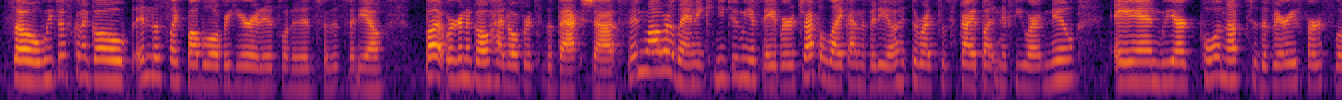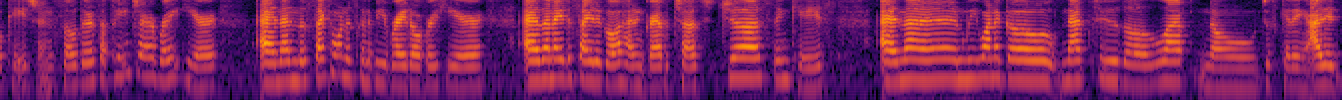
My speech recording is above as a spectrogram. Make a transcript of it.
So we're just going to go in this like bubble over here. It is what it is for this video. But we're going to go head over to the back shops. And while we're landing, can you do me a favor? Drop a like on the video. Hit the red subscribe button if you are new. And we are pulling up to the very first location. So there's a paint jar right here. And then the second one is going to be right over here. And then I decided to go ahead and grab a chest just in case. And then we want to go not to the left. No, just kidding. I did,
